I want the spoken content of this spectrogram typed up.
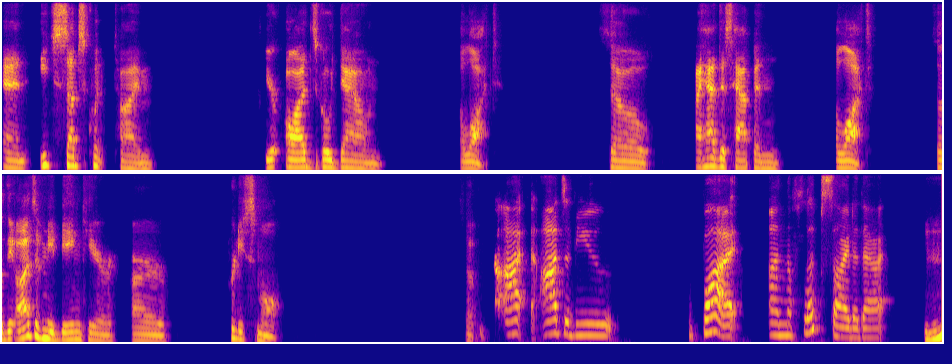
And each subsequent time, your odds go down a lot. So I had this happen a lot. So the odds of me being here are pretty small. So the odds of you, but on the flip side of that, mm-hmm.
